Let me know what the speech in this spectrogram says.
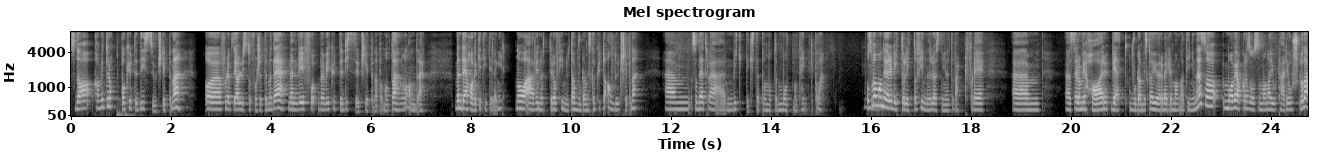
Så da kan vi droppe å kutte disse utslippene. Og- Fordi vi har lyst til å fortsette med det, men vi, får, men vi kutter disse utslippene, på en måte. Noen andre. Men det har vi ikke tid til lenger. Nå er vi nødt til å finne ut av hvordan vi skal kutte alle utslippene. Um, så det tror jeg er den viktigste på en måte, måten å tenke på. Og så må man gjøre litt og litt og finne løsninger etter hvert. fordi um, selv om vi har, vet hvordan vi skal gjøre veldig mange av tingene, så må vi akkurat sånn som man har gjort her i Oslo, da,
